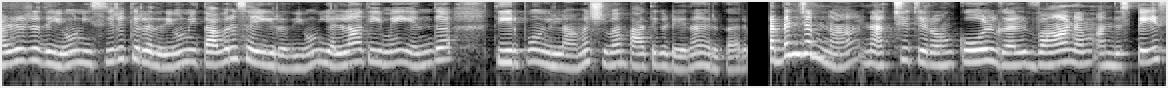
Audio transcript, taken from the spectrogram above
அழுறதையும் நீ சிரிக்கிறதையும் நீ தவறு செய்கிறதையும் எல்லாத்தையுமே எந்த தீர்ப்பும் இல்லாமல் சிவன் பார்த்துக்கிட்டே தான் இருக்கார். பிரபஞ்சம்னா நட்சத்திரம் கோள்கள் வானம் அந்த ஸ்பேஸ்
